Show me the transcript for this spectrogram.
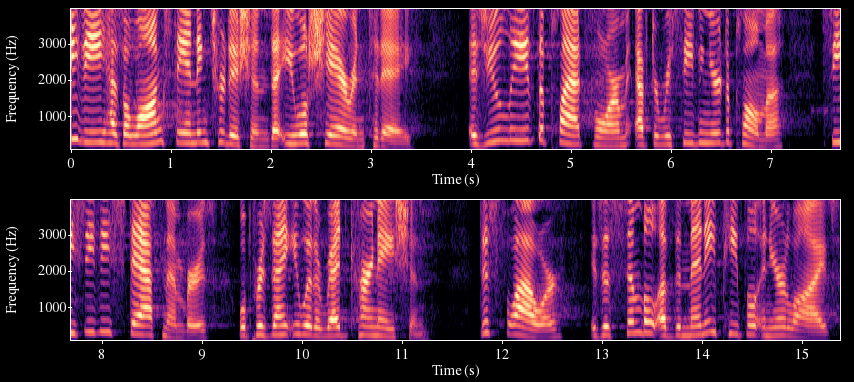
CCV has a long-standing tradition that you will share in today. As you leave the platform after receiving your diploma, CCV staff members will present you with a red carnation. This flower is a symbol of the many people in your lives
